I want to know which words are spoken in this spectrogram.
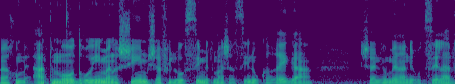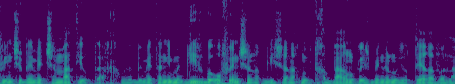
ואנחנו מעט מאוד רואים אנשים שאפילו עושים את מה שעשינו כרגע, שאני אומר, אני רוצה להבין שבאמת שמעתי אותך, ובאמת אני מגיב באופן שנרגיש שאנחנו התחברנו ויש בינינו יותר הבנה.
